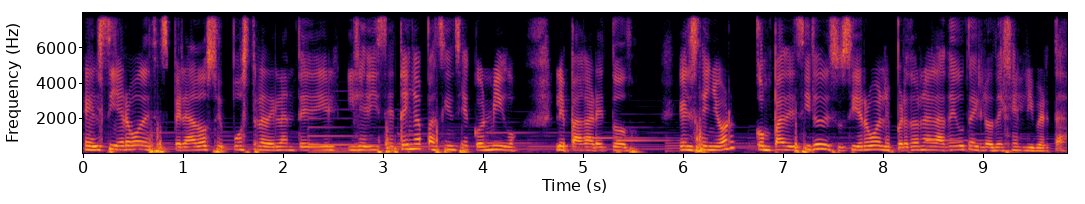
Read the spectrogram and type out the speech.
El siervo desesperado se postra delante de él y le dice, tenga paciencia conmigo, le pagaré todo. El Señor, compadecido de su siervo, le perdona la deuda y lo deja en libertad.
